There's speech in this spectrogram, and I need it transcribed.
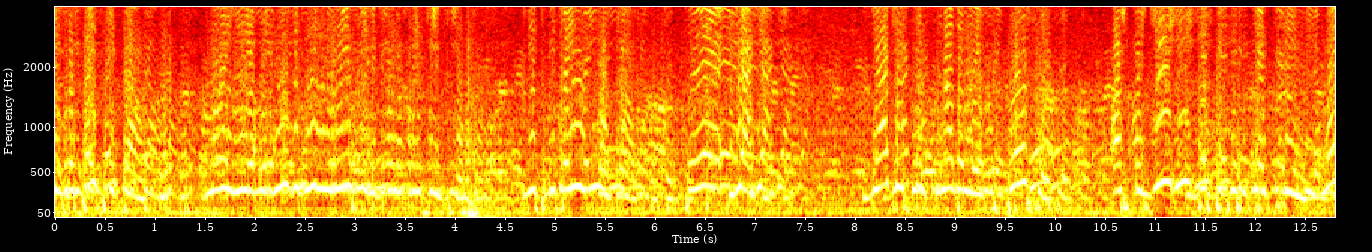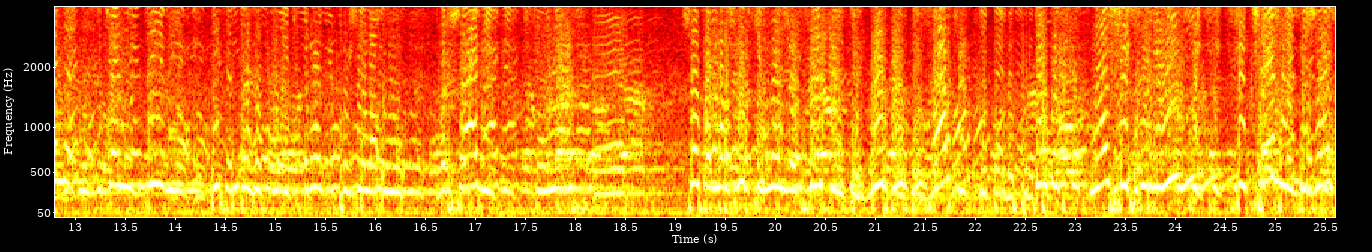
європейський транспорт має одну відмінну рису від Івано-Франківського, від українського транспорту. Це якість. Якість наданих послуг аж тоді йде підняття цін. Для мене надзвичайно дивно після того, коли 4 роки прожила у Варшаві, що у нас е, шофер маршрутки може фиркнути, буркнути, гаркнути до тебе. Тому наші українці всі чемно біжать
